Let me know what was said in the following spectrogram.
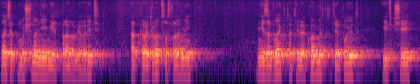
значит, мужчина не имеет права говорить, открывать рот со словами «Не забывай, кто тебя кормит, кто тебя поет и в чьей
